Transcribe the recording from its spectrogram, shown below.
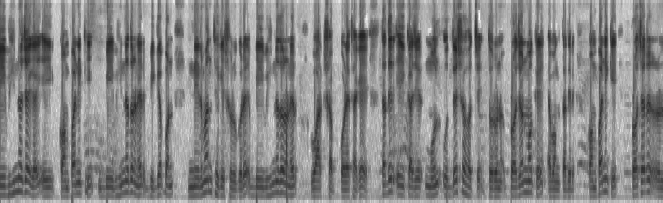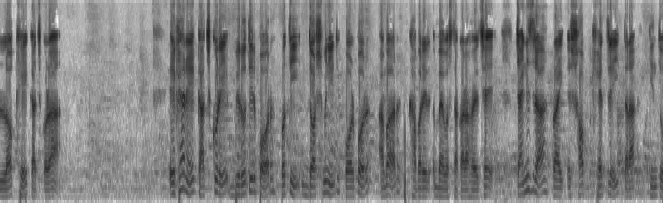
বিভিন্ন জায়গায় এই কোম্পানিটি বিভিন্ন ধরনের বিজ্ঞাপন নির্মাণ থেকে শুরু করে বিভিন্ন ধরনের ওয়ার্কশপ করে থাকে। তাদের এই কাজের মূল উদ্দেশ্য হচ্ছে তরুণ প্রজন্মকে এবং তাদের কোম্পানিকে প্রচারের লক্ষ্যে কাজ করা। এখানে কাজ করে বিরতির পর প্রতি দশ মিনিট পর পর আবার খাবারের ব্যবস্থা করা হয়েছে। চাইনিজরা প্রায় সব ক্ষেত্রেই তারা কিন্তু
